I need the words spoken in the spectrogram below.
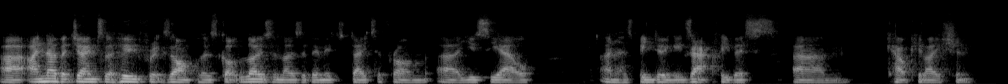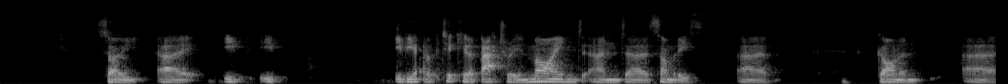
Uh, I know that James Le Houx, for example, has got loads and loads of image data from uh, UCL and has been doing exactly this um, calculation. So uh, if, if, if you have a particular battery in mind and uh, somebody's uh, gone and uh,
